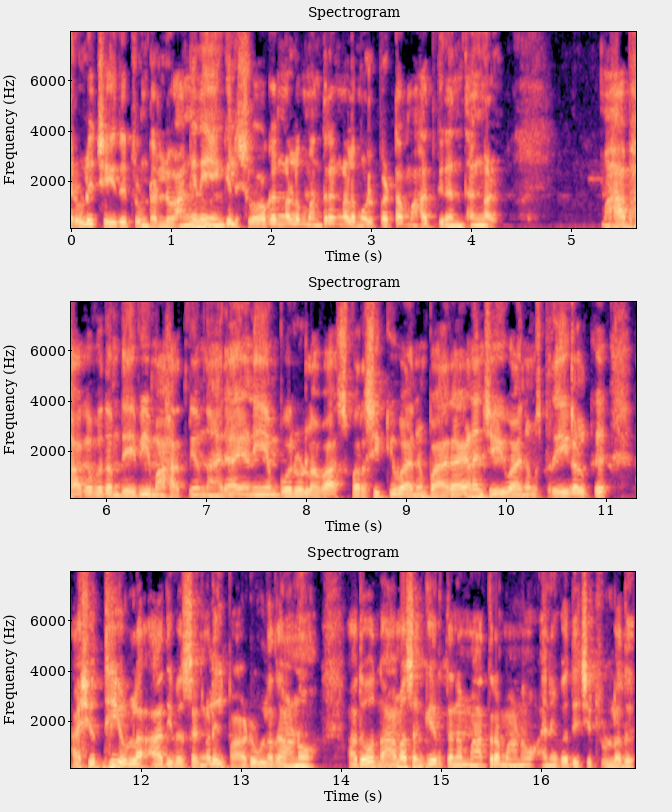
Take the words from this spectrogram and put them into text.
അരുളി ചെയ്തിട്ടുണ്ടല്ലോ. അങ്ങനെയെങ്കിൽ ശ്ലോകങ്ങളും മന്ത്രങ്ങളും ഉൾപ്പെട്ട മഹത് ഗ്രന്ഥങ്ങൾ മഹാഭാഗവതം ദേവി മഹാത്മ്യം നാരായണീയം പോലുള്ളവ സ്പർശിക്കുവാനും പാരായണം ചെയ്യുവാനും സ്ത്രീകൾക്ക് അശുദ്ധിയുള്ള ആ ദിവസങ്ങളിൽ പാടുള്ളതാണോ? അതോ നാമസങ്കീർത്തനം മാത്രമാണോ അനുവദിച്ചിട്ടുള്ളത്?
